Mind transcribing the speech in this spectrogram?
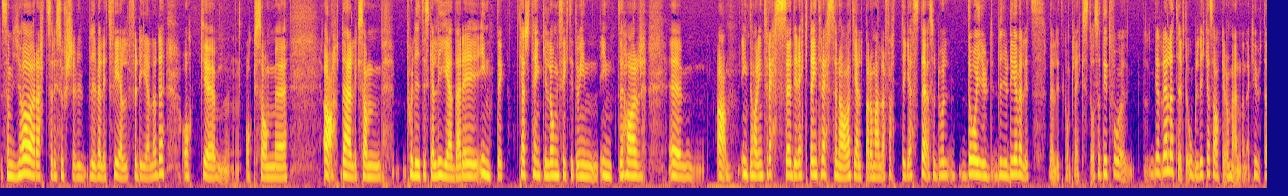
som gör att resurser blir väldigt felfördelade och, ehm, och som, eh, ja, där liksom politiska ledare inte kanske tänker långsiktigt och in, inte har eh, ja, inte har intresse, direkta intressen av att hjälpa de allra fattigaste. Så då, då ju, blir ju det väldigt, väldigt komplext. Då. Så det är två relativt olika saker, de här den akuta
